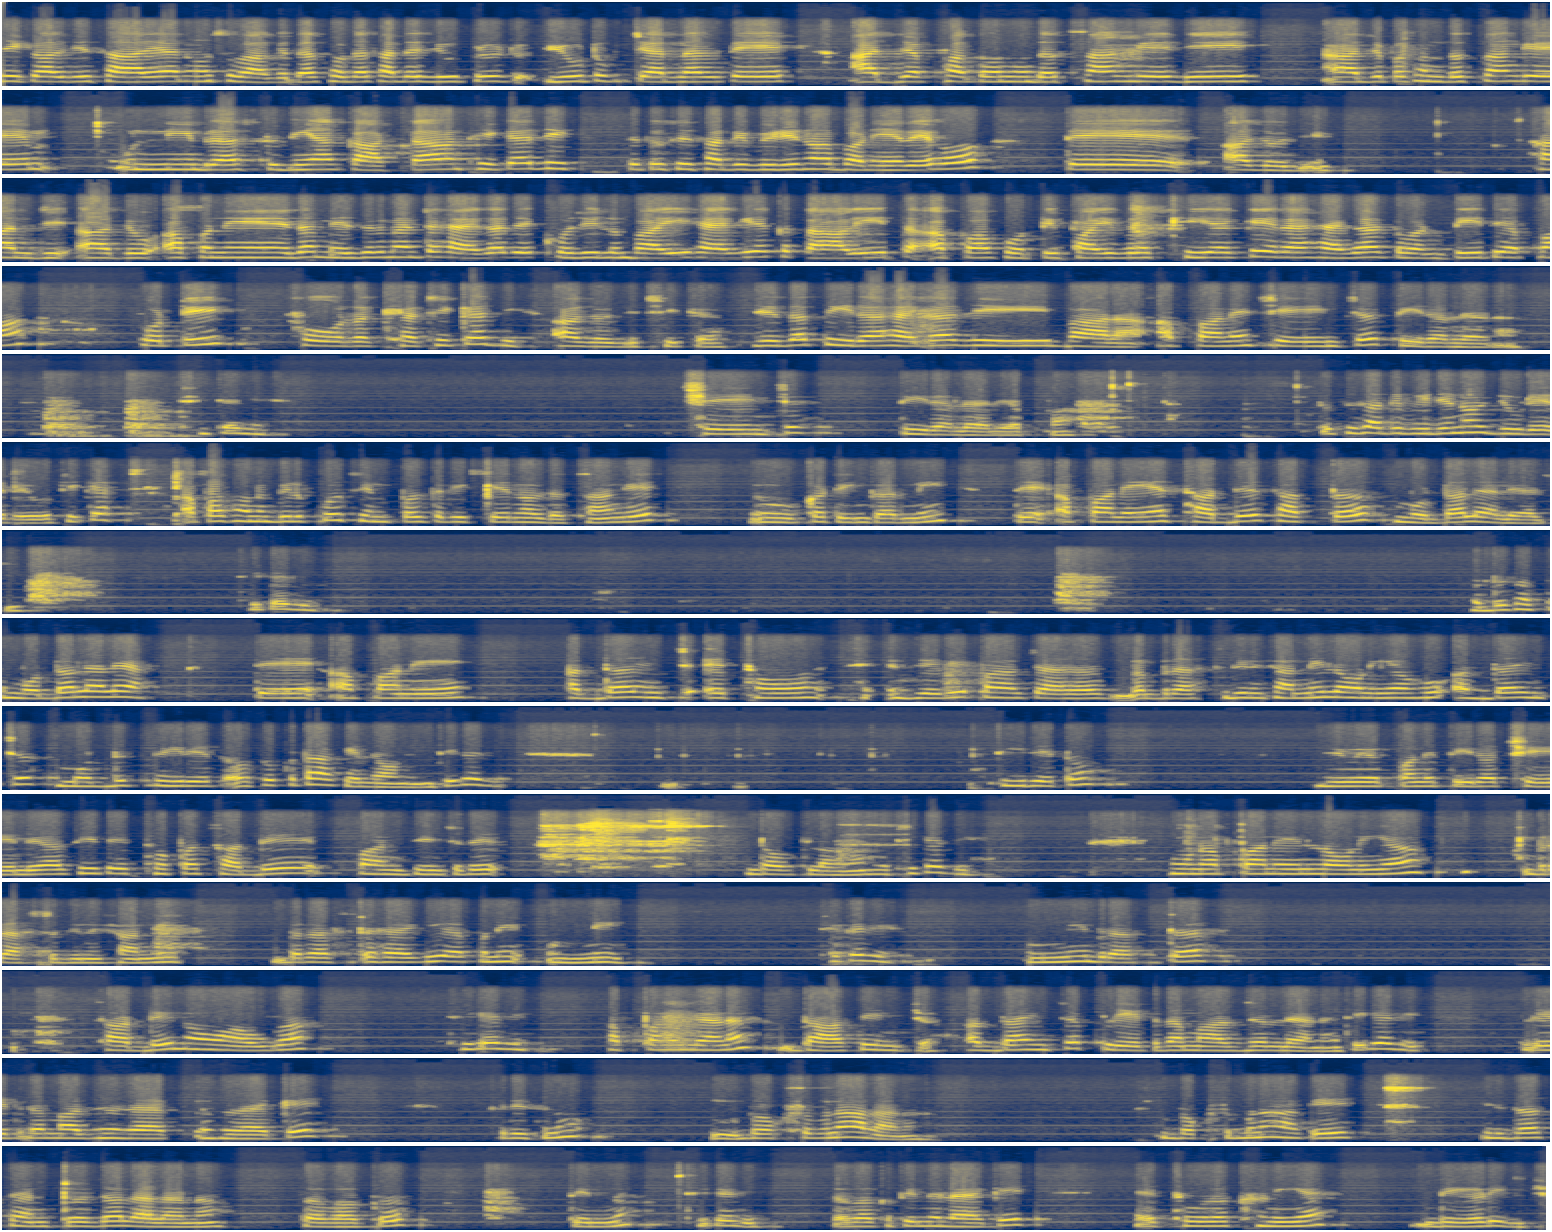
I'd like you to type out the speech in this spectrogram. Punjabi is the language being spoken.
ਸ੍ਰੀ ਅਕਾਲ ਜੀ ਸਾਰਿਆਂ ਨੂੰ, ਸਵਾਗਤ ਹੈ ਤੁਹਾਡਾ ਸਾਡੇ YouTube ਚੈਨਲ ਤੇ। ਅੱਜ ਆਪਾਂ ਤੁਹਾਨੂੰ ਦੱਸਾਂਗੇ ਜੀ, ਅੱਜ ਆਪਾਂ ਤੁਹਾਨੂੰ ਦੱਸਾਂਗੇ 19 ਬ੍ਰੈਸਟ ਦੀਆਂ ਕਾਟਾਂ, ਠੀਕ ਹੈ ਜੀ? ਤੇ ਤੁਸੀਂ ਸਾਡੀ ਵੀਡੀਓ ਨਾਲ ਬਣੇ ਰਹੋ ਤੇ ਆਜੋ ਜੀ। ਹਾਂਜੀ ਆਜੋ ਆਪਣੇ ਇਹਦਾ ਮੇਜ਼ਰਮੈਂਟ ਹੈਗਾ, ਦੇਖੋ ਜੀ, ਲੰਬਾਈ ਹੈਗੀ ਹੈ 41 ਤੇ ਆਪਾਂ 45 ਰੱਖੀ ਹੈ, ਘੇਰਾ ਹੈਗਾ 20 ਤੇ ਆਪਾਂ 44 ਰੱਖਿਆ, ਠੀਕ ਹੈ ਜੀ? ਆਜੋ ਜੀ, ਠੀਕ ਹੈ। ਇਹਦਾ ਤੀਰਾ ਹੈਗਾ ਜੀ 12 ਆਪਾਂ ਨੇ 6 ਇੰਚ ਤੀਰਾ ਲੈਣਾ। ਠੀਕ ਹੈ ਜੀ? 6 ਇੰਚ ਤੀਰਾ ਲੈ ਲਿਆ ਆਪਾਂ। ਤੁਸੀਂ ਸਾਡੀ ਵੀਡੀਓ ਨਾਲ ਜੁੜੇ ਰਹੋ, ਠੀਕ ਹੈ? ਆਪਾਂ ਤੁਹਾਨੂੰ ਬਿਲਕੁਲ ਸਿੰਪਲ ਤਰੀਕੇ ਨਾਲ ਦੱਸਾਂਗੇ ਕਟਿੰਗ ਕਰਨੀ। ਤੇ ਆਪਾਂ ਨੇ 7.5 ਮੋਢਾ ਲੈ ਲਿਆ ਜੀ। ਠੀਕ ਹੈ ਜੀ? ਸਾਢੇ ਸੱਤ ਮੋਢਾ ਲੈ ਲਿਆ ਤੇ ਆਪਾਂ ਨੇ ਅੱਧਾ ਇੰਚ ਇੱਥੋਂ ਜਿਹੜੀ ਆਪਾਂ ਬ੍ਰੈਸਟ ਦੀ ਨਿਸ਼ਾਨੀ ਲਾਉਣੀ ਆ, ਉਹ ਅੱਧਾ ਇੰਚ ਮੁੱਢ ਤੀਰੇ ਤੋਂ ਤੋਂ ਘਟਾ ਕੇ ਲਾਉਣੀ, ਠੀਕ ਹੈ ਜੀ? ਤੀਰੇ ਤੋਂ, ਜਿਵੇਂ ਆਪਾਂ ਨੇ ਤੀਰਾ 6 ਲਿਆ ਸੀ ਤੇ ਇੱਥੋਂ ਆਪਾਂ 5.5 ਇੰਚ ਦੇ ਡਾਊਟ ਲਾਵਾਂਗੇ, ਠੀਕ ਹੈ ਜੀ? ਹੁਣ ਆਪਾਂ ਨੇ ਲਾਉਣੀ ਆ ਬ੍ਰੈਸਟ ਦੀ ਨਿਸ਼ਾਨੀ ਬ੍ਰੈਸਟ ਹੈਗੀ ਆਪਣੀ 19 ਠੀਕ ਹੈ ਜੀ? 19 ਬ੍ਰੈਸਟ ਹੈ ਸਾਢੇ 9 ਆਊਗਾ। ਠੀਕ ਹੈ ਜੀ? ਆਪਾਂ ਨੇ ਲੈਣਾ 10 ਇੰਚ, ਅੱਧਾ ਇੰਚ ਪਲੇਟ ਦਾ ਮਾਰਜਨ ਲੈਣਾ ਠੀਕ ਹੈ ਜੀ? ਪਲੇਟ ਦਾ ਮਾਰਜਨ ਲੈ ਕੇ ਫਿਰ ਇਸ ਨੂੰ ਬਾਕਸ ਬਣਾ ਲੈਣਾ। ਬਾਕਸ ਬਣਾ ਕੇ ਇਸ ਦਾ ਸੈਂਟਰ ਦਾ ਲੈ ਲੈਣਾ ਸਵਾ ਕੁ ਤਿੰਨ। ਠੀਕ ਹੈ ਜੀ? ਸਵਾ ਕੁ ਤਿੰਨ ਲੈ ਕੇ ਇੱਥੋਂ ਰੱਖਣੀ ਹੈ 1.5 ਇੰਚ।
